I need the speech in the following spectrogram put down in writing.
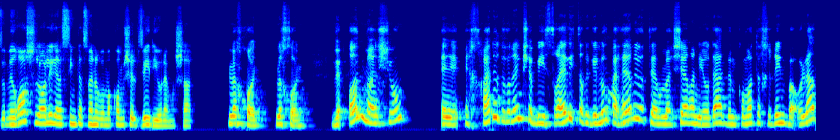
ומראש לא לשים את עצמנו במקום של וידאו למשל. נכון, נכון. ועוד משהו, אה, אחד הדברים שבישראל התארגנו מהר יותר מאשר אני יודעת במקומות אחרים בעולם,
